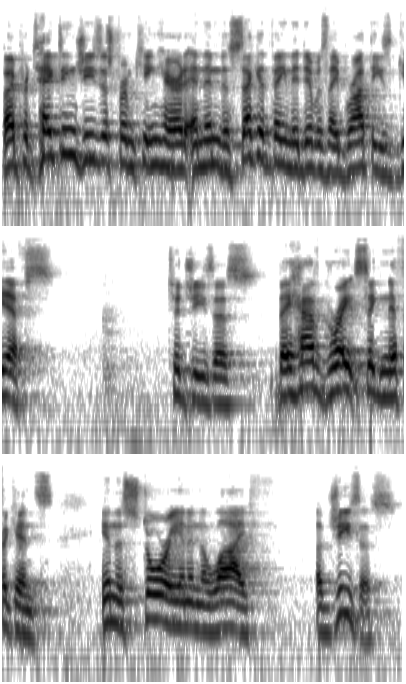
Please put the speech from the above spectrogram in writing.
By protecting Jesus from King Herod, and then the second thing they did was they brought these gifts to Jesus. They have great significance in the story and in the life of Jesus.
